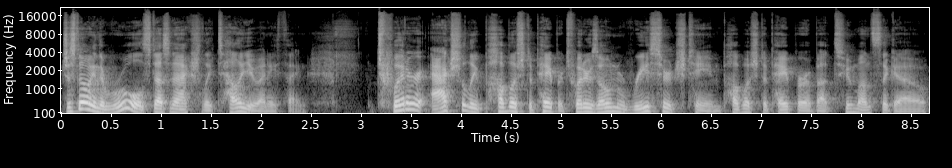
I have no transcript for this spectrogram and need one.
Just knowing the rules doesn't actually tell you anything. Twitter actually published a paper, Twitter's own research team published a paper about two months ago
